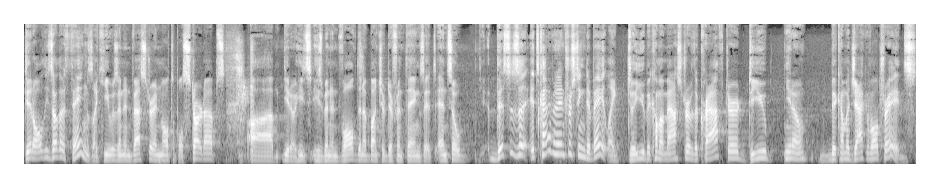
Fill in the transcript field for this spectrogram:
did all these other things. Like he was an investor in multiple startups. Uh, you know, he's he's been involved in a bunch of different things. It, and so this is a it's kind of an interesting debate. Like, do you become a master of the craft, or do you you know become a jack of all trades?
